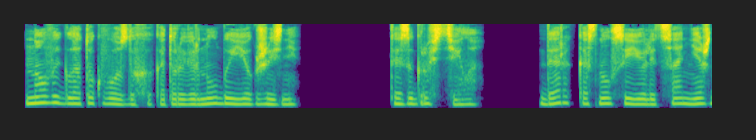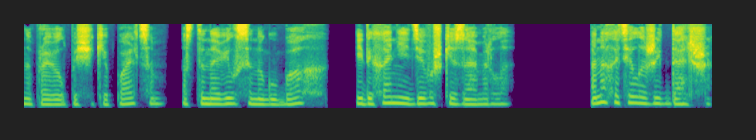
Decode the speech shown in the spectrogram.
Новый глоток воздуха, который вернул бы ее к жизни. Ты загрустила. Дерек коснулся ее лица, нежно провел по щеке пальцем, остановился на губах, и дыхание девушки замерло. Она хотела жить дальше.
